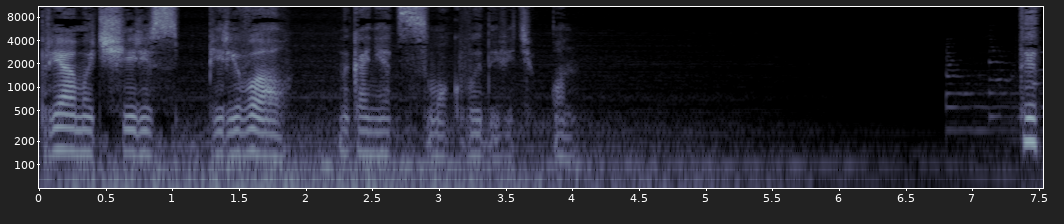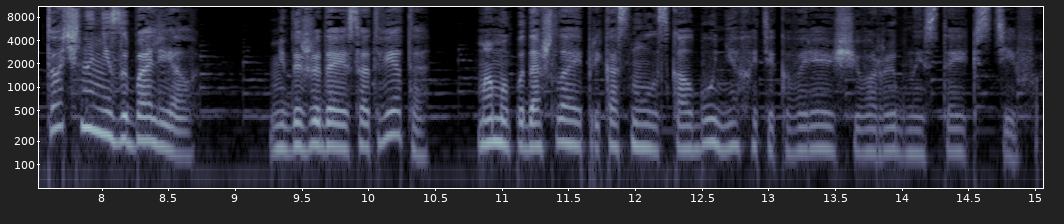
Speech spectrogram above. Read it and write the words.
прямо через перевал», — наконец смог выдавить он. «Ты точно не заболел?» Не дожидаясь ответа, мама подошла и прикоснулась к колбу нехотя ковыряющего рыбный стейк Стифа.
